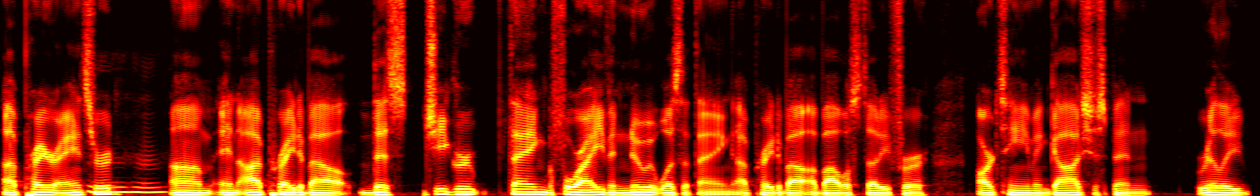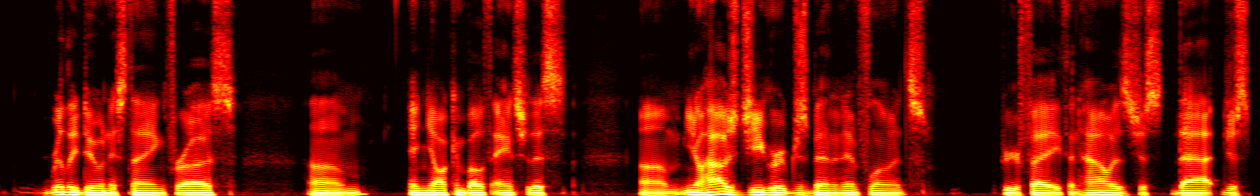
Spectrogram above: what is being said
a prayer answered. Mhm. Um, and I prayed about this G group thing before I even knew it was a thing. I prayed about a Bible study for our team, and God's just been really, really doing His thing for us. Um, and y'all can both answer this. Um, you know, how has G group just been an influence for your faith, and how has just that just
